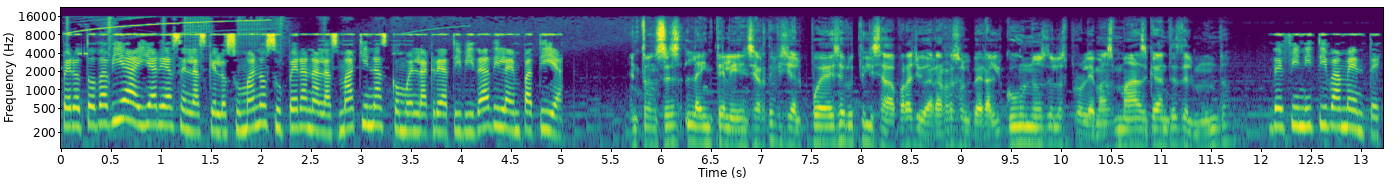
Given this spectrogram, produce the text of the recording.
Pero todavía hay áreas en las que los humanos superan a las máquinas como en la creatividad y la empatía. Entonces, ¿la inteligencia artificial puede ser utilizada para ayudar a resolver algunos de los problemas más grandes del mundo? Definitivamente,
